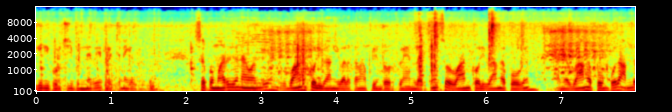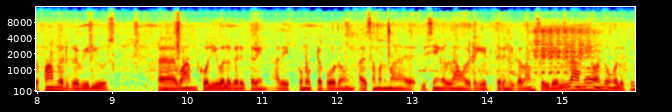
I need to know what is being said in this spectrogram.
கீரி பிடிச்சிச்சு. இப்படி நிறைய பிரச்சனைகள் இருக்குது ஸோ இப்போ மறுபடியும் நான் வந்து வான்கோழி வாங்கி வளர்க்கலாம் அப்படின்ற ஒரு பிளானில் இருக்கேன். ஸோ வான்கோழி வாங்க போவேன். அந்த வாங்க போகும்போது அந்த ஃபார்மில் எடுக்கிற வீடியோஸ் வான்கோழி எவ்வளோக்கு எடுக்கிறேன்? அது எப்போ முட்டை போடும்? அது சம்மந்தமான விஷயங்கள்லாம் அவங்கள்ட்ட கேட்டு தெரிஞ்சுக்கலாம். ஸோ இது எல்லாமே வந்து உங்களுக்கு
